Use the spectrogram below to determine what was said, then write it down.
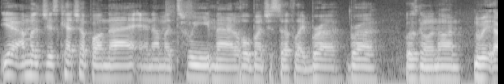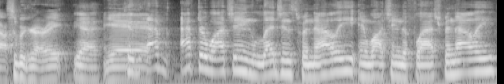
yeah, I'm gonna just catch up on that, and I'm gonna tweet Matt a whole bunch of stuff like, "Bruh, bruh, what's going on?" wait, uh, Supergirl, right? Yeah, Yeah. After watching Legends finale and watching the Flash finale,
